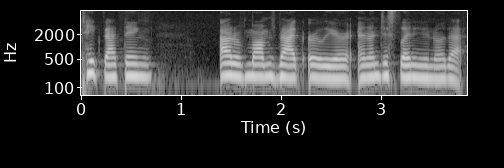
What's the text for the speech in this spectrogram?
take that thing out of mom's bag earlier and I'm just letting you know that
